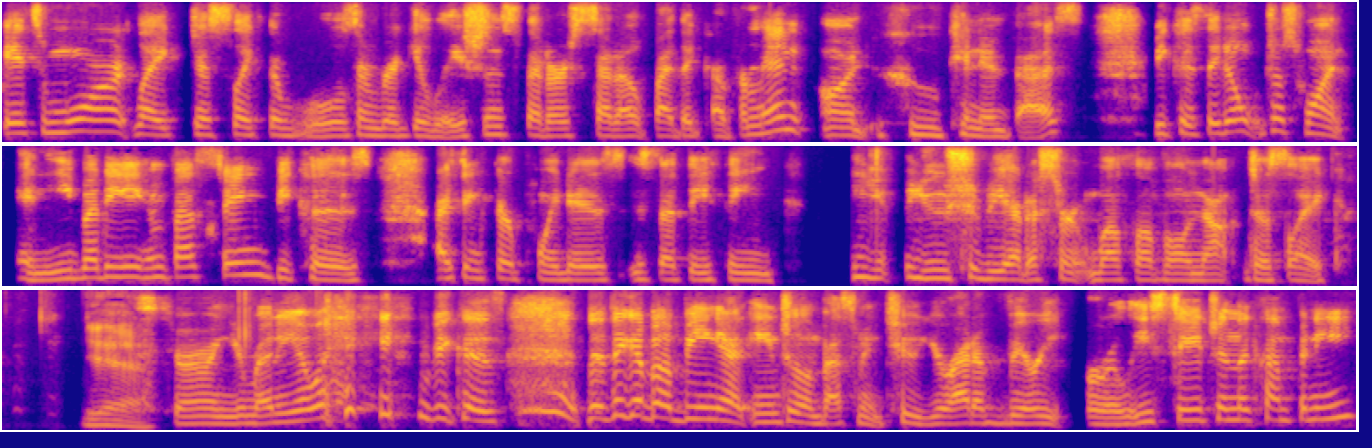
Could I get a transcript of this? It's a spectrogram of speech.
It's more like just like the rules and regulations that are set out by the government on who can invest because they don't just want anybody investing because I think their point is, is that they think you, you should be at a certain wealth level, not just like yeah. throwing your money away. Because the thing about being at angel investment too you're at a very early stage in the company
